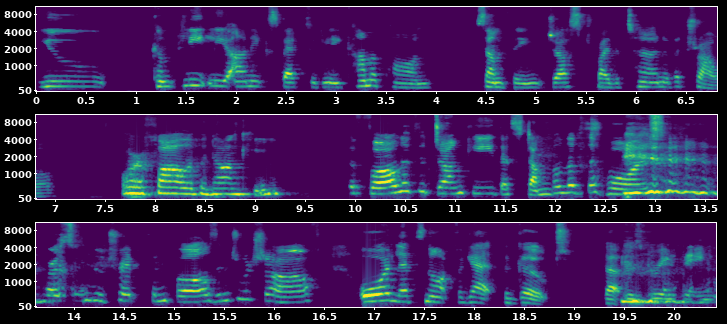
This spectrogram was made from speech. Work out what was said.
you completely unexpectedly come upon something just by the turn of a trowel. Or a fall of a donkey the fall of the donkey, the stumble of the horse, the person who trips and falls into a shaft, or let's not forget the goat that was grazing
